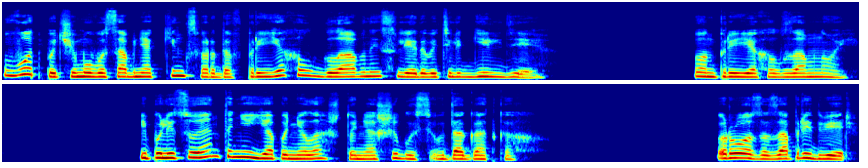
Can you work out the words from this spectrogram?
Вот почему в особняк Кингсфордов приехал главный следователь гильдии. Он приехал за мной. И по лицу Энтони я поняла, что не ошиблась в догадках. «Роза, запри дверь»,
